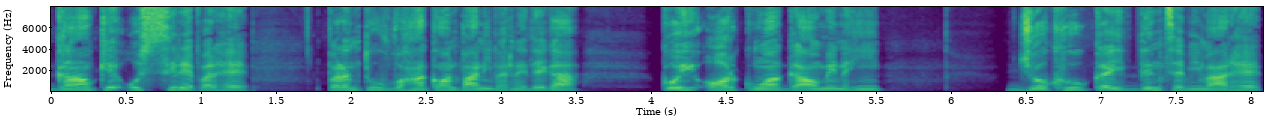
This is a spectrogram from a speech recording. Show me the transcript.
गाँव के उस सिरे पर है, परंतु वहाँ कौन पानी भरने देगा? कोई और कुआँ गाँव में नहीं। जोखू कई दिन से बीमार है।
